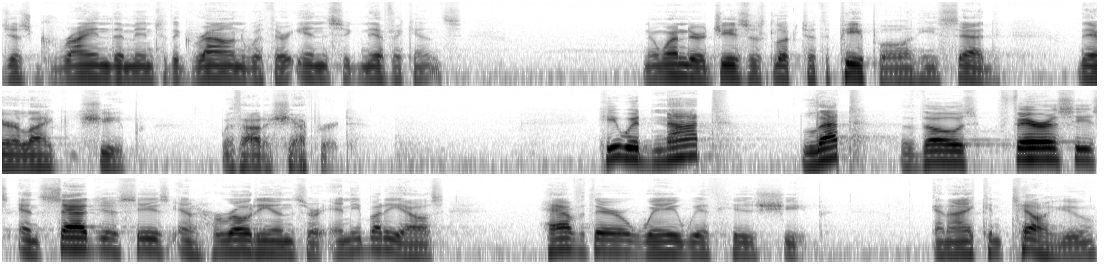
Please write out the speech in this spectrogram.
just grind them into the ground with their insignificance. No wonder Jesus looked at the people and he said, They are like sheep without a shepherd. He would not let those Pharisees and Sadducees and Herodians or anybody else have their way with his sheep. And I can tell you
